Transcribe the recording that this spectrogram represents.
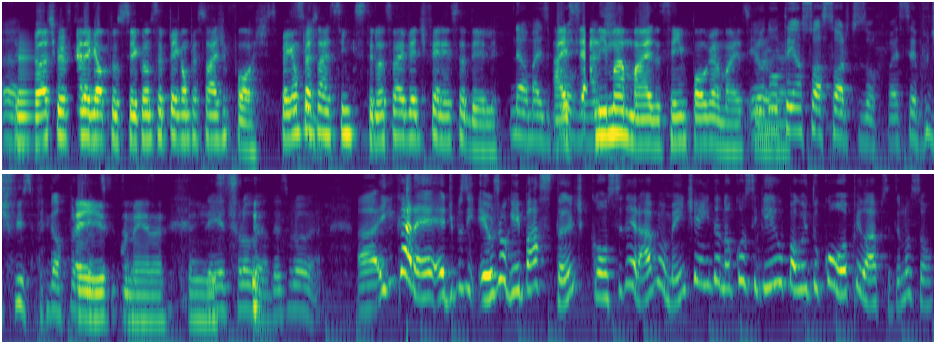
ah. Eu acho que vai ficar legal pra você quando você pegar um personagem forte. Se pegar um Sim. personagem 5 estrelas, você vai ver a diferença dele. Não, mas Aí você anima mais, você empolga mais. Eu não tenho a sua sorte, Zô. Vai ser muito difícil pegar um personagem. Tem isso também, né? Tem, tem esse problema, tem esse problema. Uh, e, cara, é, é, tipo assim, eu joguei bastante, consideravelmente, e ainda não consegui o bagulho do co-op lá, pra você ter noção.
